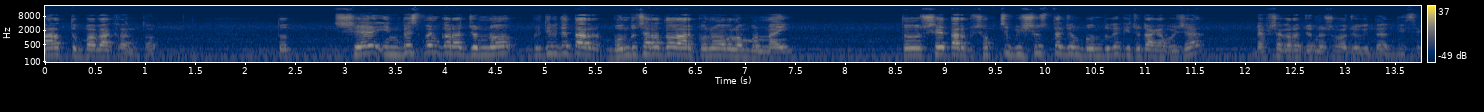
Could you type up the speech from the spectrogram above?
মারাত্মকভাবে আক্রান্ত। তো সে ইনভেস্টমেন্ট করার জন্য পৃথিবীতে তার বন্ধু ছাড়া তো আর কোনো অবলম্বন নাই। তো সে তার সবচেয়ে বিশ্বস্ত একজন বন্ধুকে কিছু টাকা পয়সা ব্যবসা করার জন্য সহযোগিতা দিছে।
